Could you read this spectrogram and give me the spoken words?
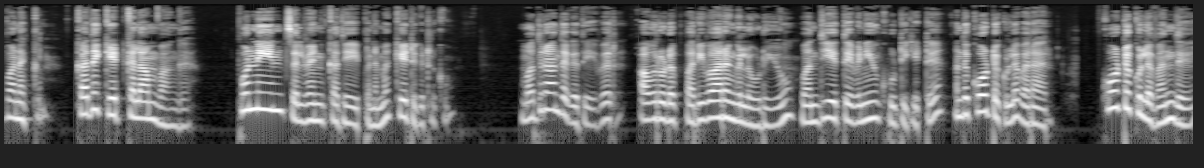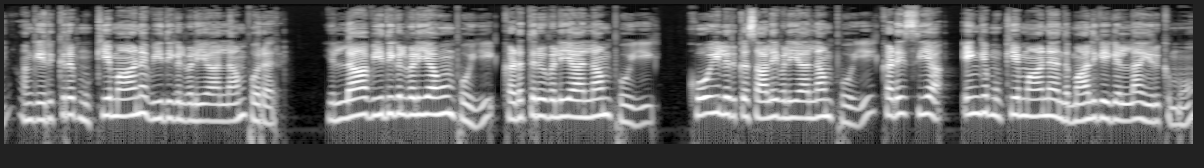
வணக்கம். கதை கேட்கலாம் வாங்க. பொன்னியின் செல்வன் கதையை இப்போ நம்ம கேட்டுக்கிட்டு இருக்கோம். மதுராந்தக தேவர் அவரோட பரிவாரங்களோடையும் வந்தியத்தேவனையும் கூட்டிக்கிட்டு அந்த கோட்டைக்குள்ளே வரார். கோட்டைக்குள்ளே வந்து அங்கே இருக்கிற முக்கியமான வீதிகள் வழியாலாம் போகிறார் எல்லா வீதிகள் வழியாவும் போய் கடத்தெரு வழியாலாம் போய் கோயில் இருக்க சாலை வழியாலாம் போய் கடைசியா எங்கே முக்கியமான அந்த மாளிகைகள்லாம் இருக்குமோ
